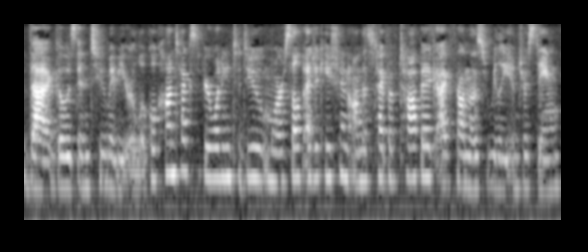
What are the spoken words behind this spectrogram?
that goes into maybe your local context if you're wanting to do more self education on this type of topic. I found this really interesting.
